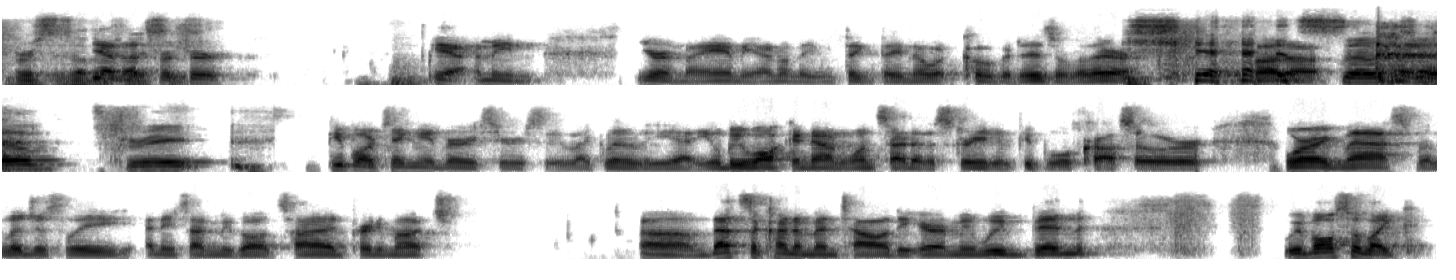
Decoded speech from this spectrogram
versus other places. yeah, places. that's for sure. Yeah, I mean, you're in Miami. I don't even think they know what COVID is over there. yeah, But, uh, it's so chill. It's great. people are taking it very seriously. Like literally, yeah, you'll be walking down one side of the street and people will cross over wearing masks religiously anytime you go outside, pretty much. Um, that's the kind of mentality here. I mean, we've been, we've also like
